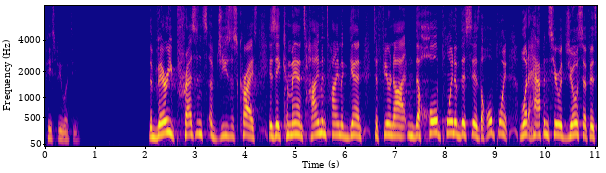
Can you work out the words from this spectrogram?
Peace be with you. The very presence of Jesus Christ is a command time and time again to fear not. And the whole point of this is the whole point of what happens here with Joseph is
